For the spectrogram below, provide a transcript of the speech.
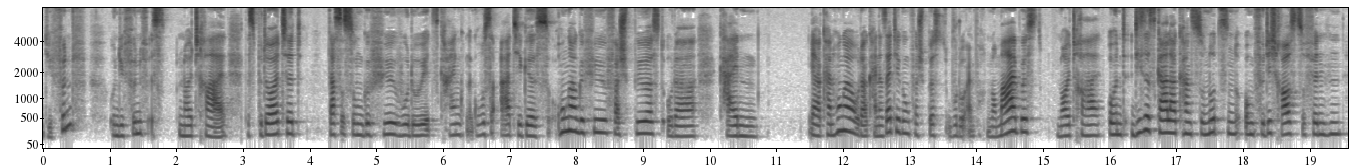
die 5 und die 5 ist neutral. Das bedeutet, das ist so ein Gefühl, wo du jetzt kein großartiges Hungergefühl verspürst oder kein, ja, kein Hunger oder keine Sättigung verspürst, wo du einfach normal bist, neutral. Und diese Skala kannst du nutzen, um für dich rauszufinden,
